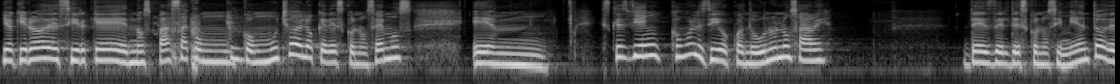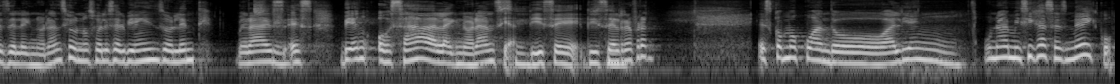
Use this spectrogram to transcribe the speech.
Yo quiero decir que nos pasa con, con mucho de lo que desconocemos. Em, es que es bien, ¿cómo les digo? Cuando uno no sabe, desde el desconocimiento, desde la ignorancia, uno suele ser bien insolente, ¿verdad? Es, es, bien osada la ignorancia, dice, dice el refrán. Es como cuando alguien, una de mis hijas es médico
